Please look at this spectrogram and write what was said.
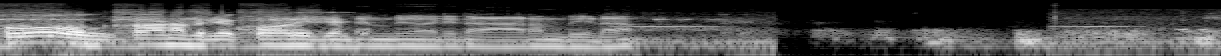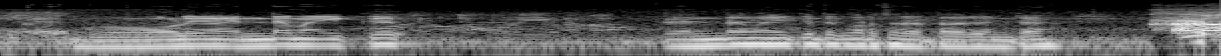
ഓ കാണാൻ പറ്റില്ല ക്വാളിറ്റി ഉണ്ട്. എം ബി മാറ്റിട്ട് ആർ എം ബി വോളിയം എന്റെ മൈക്ക് എന്റെ മൈക്ക് ഇത് കുറച്ച് കേട്ടോ ഒരു മിനിറ്റ് എടാ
